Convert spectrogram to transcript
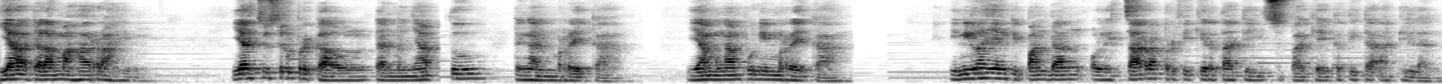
Ia adalah Maha Rahim. Ia justru bergaul dan menyatu dengan mereka. Ia mengampuni mereka Inilah yang dipandang oleh cara berpikir tadi sebagai ketidakadilan.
